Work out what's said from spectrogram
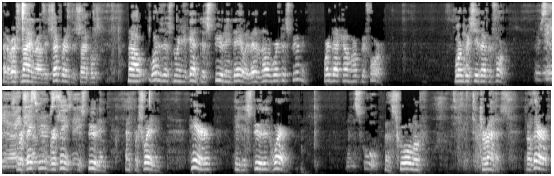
uh, verse 9 rather, separated disciples. Now, what does this mean? Again, disputing daily. That's another word, disputing. Where'd that come from before? Where did we see that before? Verse In, eight. uh, Verse 18, verse 8, disputing and persuading. Here, he disputed where? In the school. In the school of Tyrannus. So there,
